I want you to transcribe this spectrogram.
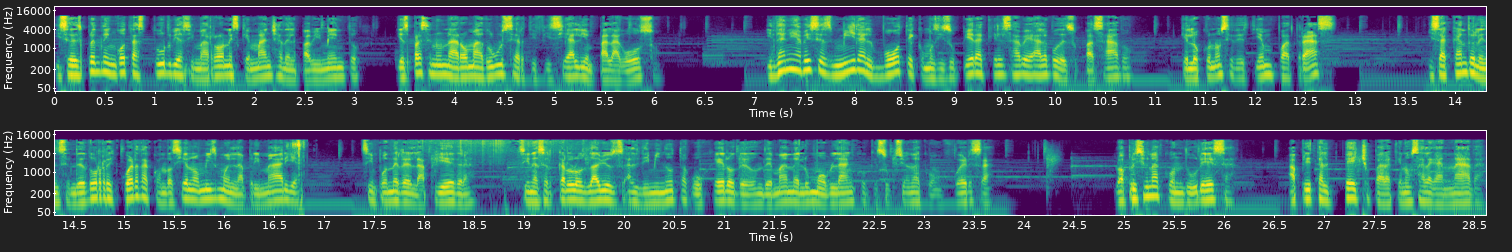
y se desprenden gotas turbias y marrones que manchan el pavimento y esparcen un aroma dulce, artificial y empalagoso. Y Dani a veces mira el bote como si supiera que él sabe algo de su pasado, que lo conoce de tiempo atrás. y sacando el encendedor recuerda cuando hacía lo mismo en la primaria, sin ponerle la piedra, sin acercar los labios al diminuto agujero de donde emana el humo blanco que succiona con fuerza. Lo aprisiona con dureza, aprieta el pecho para que no salga nada,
